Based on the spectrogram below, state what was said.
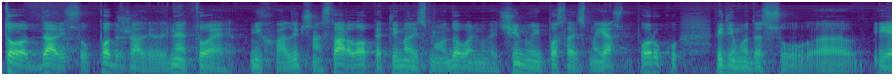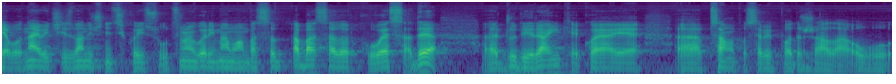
To da li su podržali ili ne, to je njihova lična stvar, ali opet imali smo dovoljnu većinu i poslali smo jasnu poruku. Vidimo da su eh, i evo najveći zvaničnici koji su u Crnoj Gori, imamo ambasadorku SAD-a, eh, Judy Reinke, koja je eh, sama samo po sebi podržala ovu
